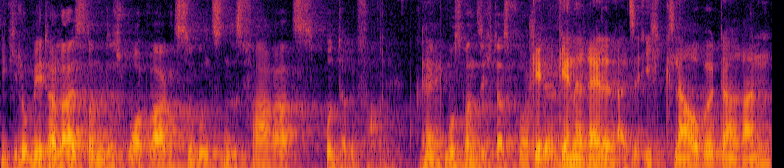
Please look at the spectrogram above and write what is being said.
die Kilometerleistung des Sportwagens zugunsten des Fahrrads runtergefahren. Wie äh, muss man sich das vorstellen? Generell, also ich glaube daran,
